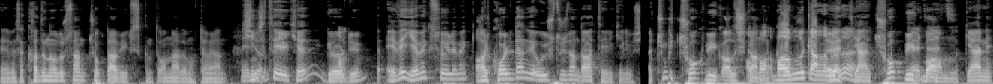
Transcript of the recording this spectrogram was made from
E, mesela kadın olursan çok daha büyük sıkıntı onlar da muhtemelen. Ne İkinci diyorum? tehlike gördüğüm eve yemek söylemek alkolden ve uyuşturucudan daha tehlikeli bir şey. Çünkü çok büyük alışkanlık. Ba- bağımlılık anlamında Evet değil mi? yani çok büyük Evet, evet. bağımlılık. Yani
